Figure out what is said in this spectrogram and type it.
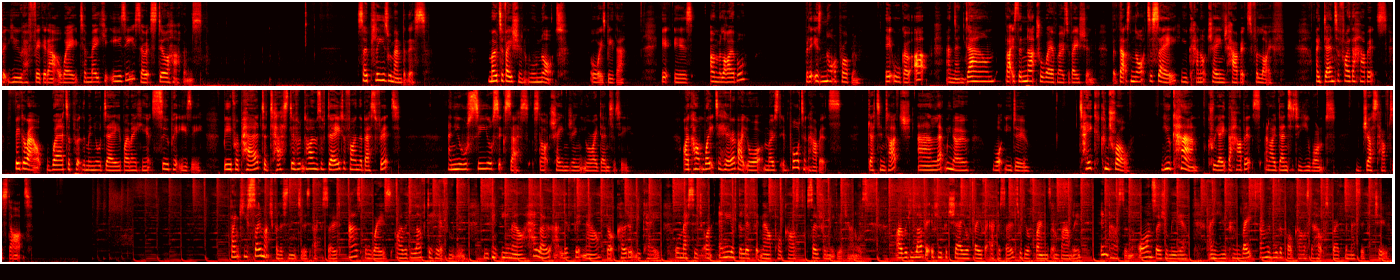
but you have figured out a way to make it easy so it still happens. So please remember this motivation will not always be there. It is unreliable, but it is not a problem. It will go up and then down. That is the natural way of motivation. But that's not to say you cannot change habits for life. Identify the habits, figure out where to put them in your day by making it super easy. Be prepared to test different times of day to find the best fit. And you will see your success start changing your identity. I can't wait to hear about your most important habits. Get in touch and let me know what you do. Take control. You can create the habits and identity you want. You just have to start. Thank you so much for listening to this episode. As always, I would love to hear from you. You can email hello at livefitnow.co.uk or message on any of the Live Fit Now podcast social media channels. I would love it if you could share your favourite episodes with your friends and family in person or on social media, and you can rate and review the podcast to help spread the message too.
